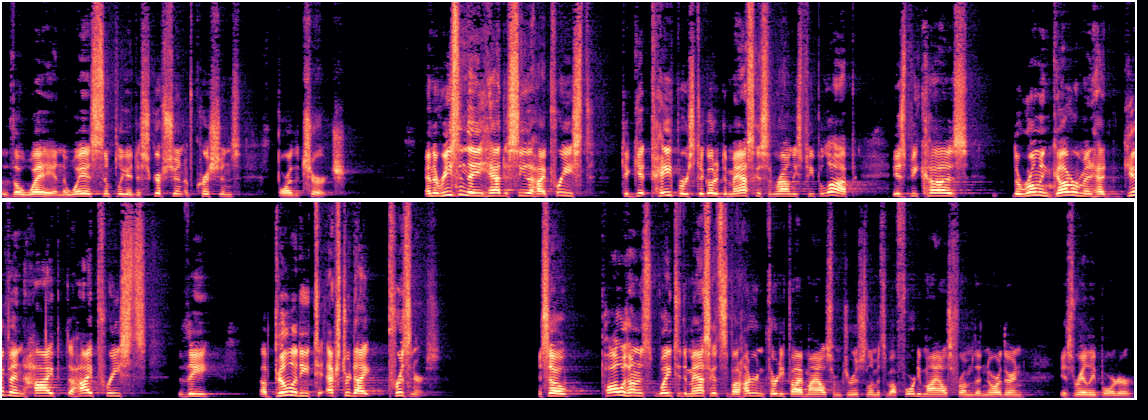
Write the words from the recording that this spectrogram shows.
the way, and the way is simply a description of Christians or the church. And the reason they had to see the high priest to get papers to go to Damascus and round these people up is because the Roman government had given high, the high priests the ability to extradite prisoners. And so Paul was on his way to Damascus. It's about 135 miles from Jerusalem. It's about 40 miles from the northern Israeli border,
